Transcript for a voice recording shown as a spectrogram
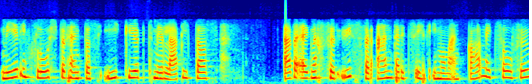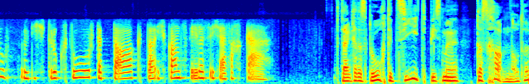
wir im Kloster haben das eingeübt, wir leben das. Eben eigentlich für uns verändert sich im Moment gar nicht so viel, weil die Struktur, der Tag, da ist ganz vieles ist einfach gegeben. Ich denke, das braucht eine Zeit, bis man das kann, oder?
